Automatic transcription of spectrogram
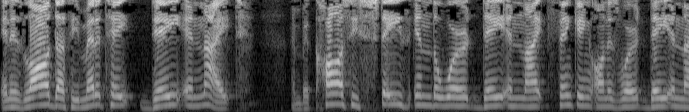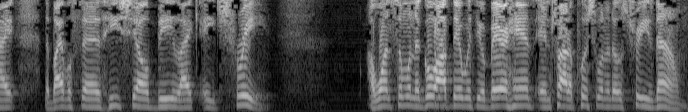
In his law doth he meditate day and night. And because he stays in the word day and night, thinking on his word day and night, the Bible says he shall be like a tree I want someone to go out there with your bare hands and try to push one of those trees down.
